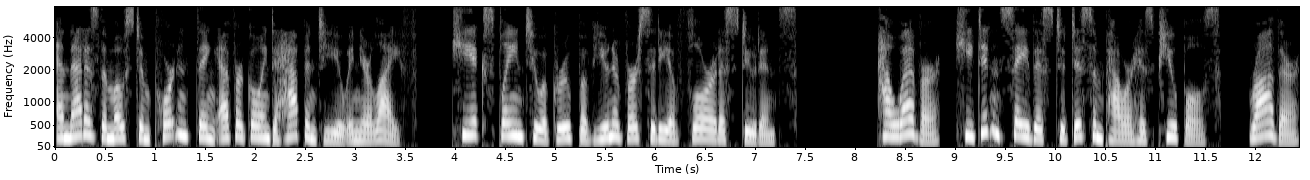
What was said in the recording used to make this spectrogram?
and that is the most important thing ever going to happen to you in your life, he explained to a group of University of Florida students. However, he didn't say this to disempower his pupils, rather,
